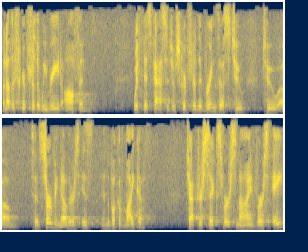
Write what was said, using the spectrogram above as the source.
Another scripture that we read often with this passage of scripture that brings us to, to, um, to serving others is in the book of Micah, chapter 6, verse 9. Verse 8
